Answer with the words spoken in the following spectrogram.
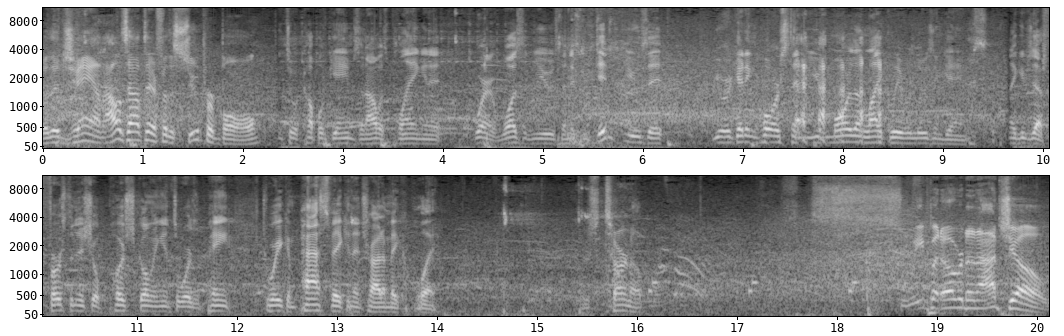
with a jam. I was out there for the Super Bowl. Into a couple games and I was playing in it where it wasn't used. And if you didn't use it, you were getting horsed and you more than likely were losing games. That gives you that first initial push going in towards the paint to where you can pass fake and then try to make a play. There's turn up. Sweep it over to Nacho.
